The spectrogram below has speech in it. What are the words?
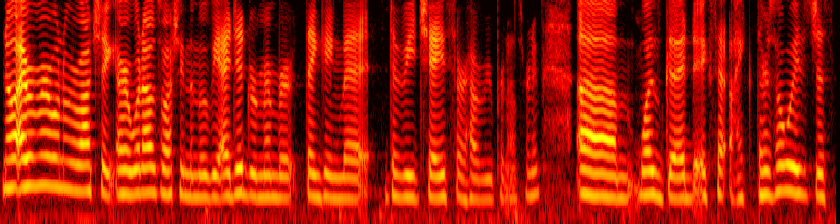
No, I remember when we were watching, or when I was watching the movie, I did remember thinking that Daveigh Chase, or however you pronounce her name, um, was good. Except, like, there's always just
